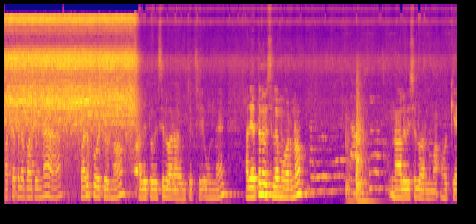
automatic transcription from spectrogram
பக்கத்தில் பார்த்தீங்கன்னா பருப்பு வச்சுருந்தோம். அது இப்போ விசில் வர ஆரம்பிச்சிருச்சு. ஒன்று அது எத்தனை விசில் நம்ம வரணும். நாலு விசில் வரணுமா? ஓகே.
